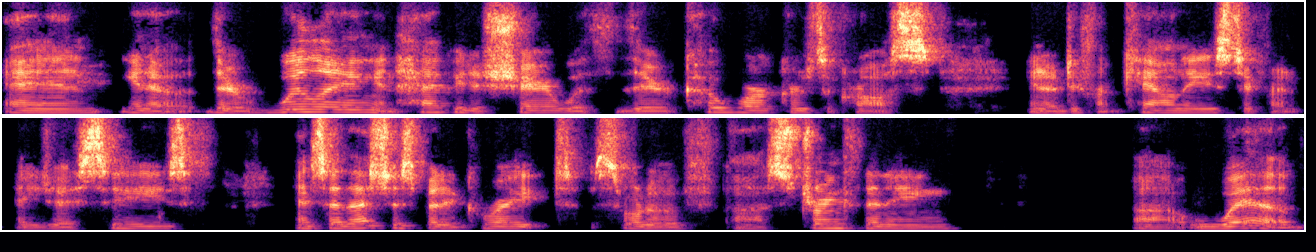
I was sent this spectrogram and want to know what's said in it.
and you know they're willing and happy to share with their coworkers across you know different counties different ajcs and so that's just been a great sort of uh, strengthening uh, web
